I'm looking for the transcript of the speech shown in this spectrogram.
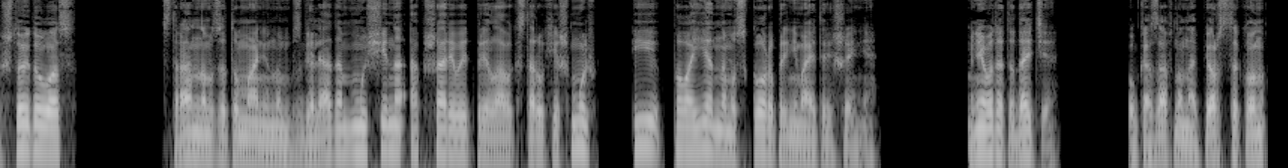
что это у вас?» Странным затуманенным взглядом мужчина обшаривает прилавок старухи Шмульф и по-военному скоро принимает решение. Мне вот это дайте». Указав на наперсток, он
